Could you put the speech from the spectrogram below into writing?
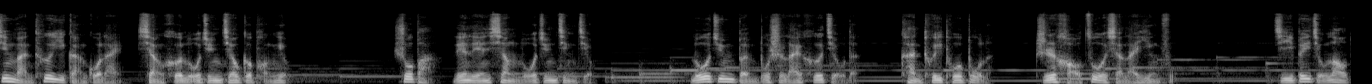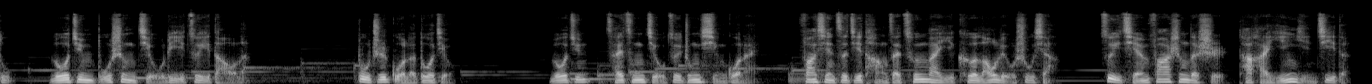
今晚特意赶过来，想和罗军交个朋友。说罢，连连向罗军敬酒。罗军本不是来喝酒的，看推脱不了，只好坐下来应付。几杯酒落肚，罗军不胜酒力，醉倒了。不知过了多久，罗军才从酒醉中醒过来，发现自己躺在村外一棵老柳树下。醉前发生的事，他还隐隐记得，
